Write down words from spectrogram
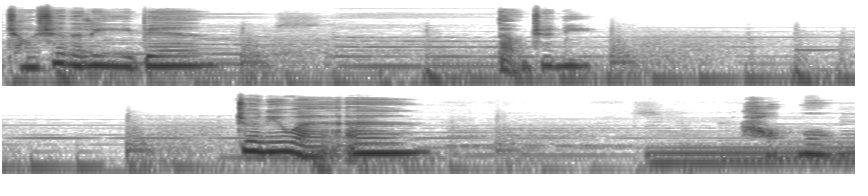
城市的另一边等着你。祝你晚安，好梦。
